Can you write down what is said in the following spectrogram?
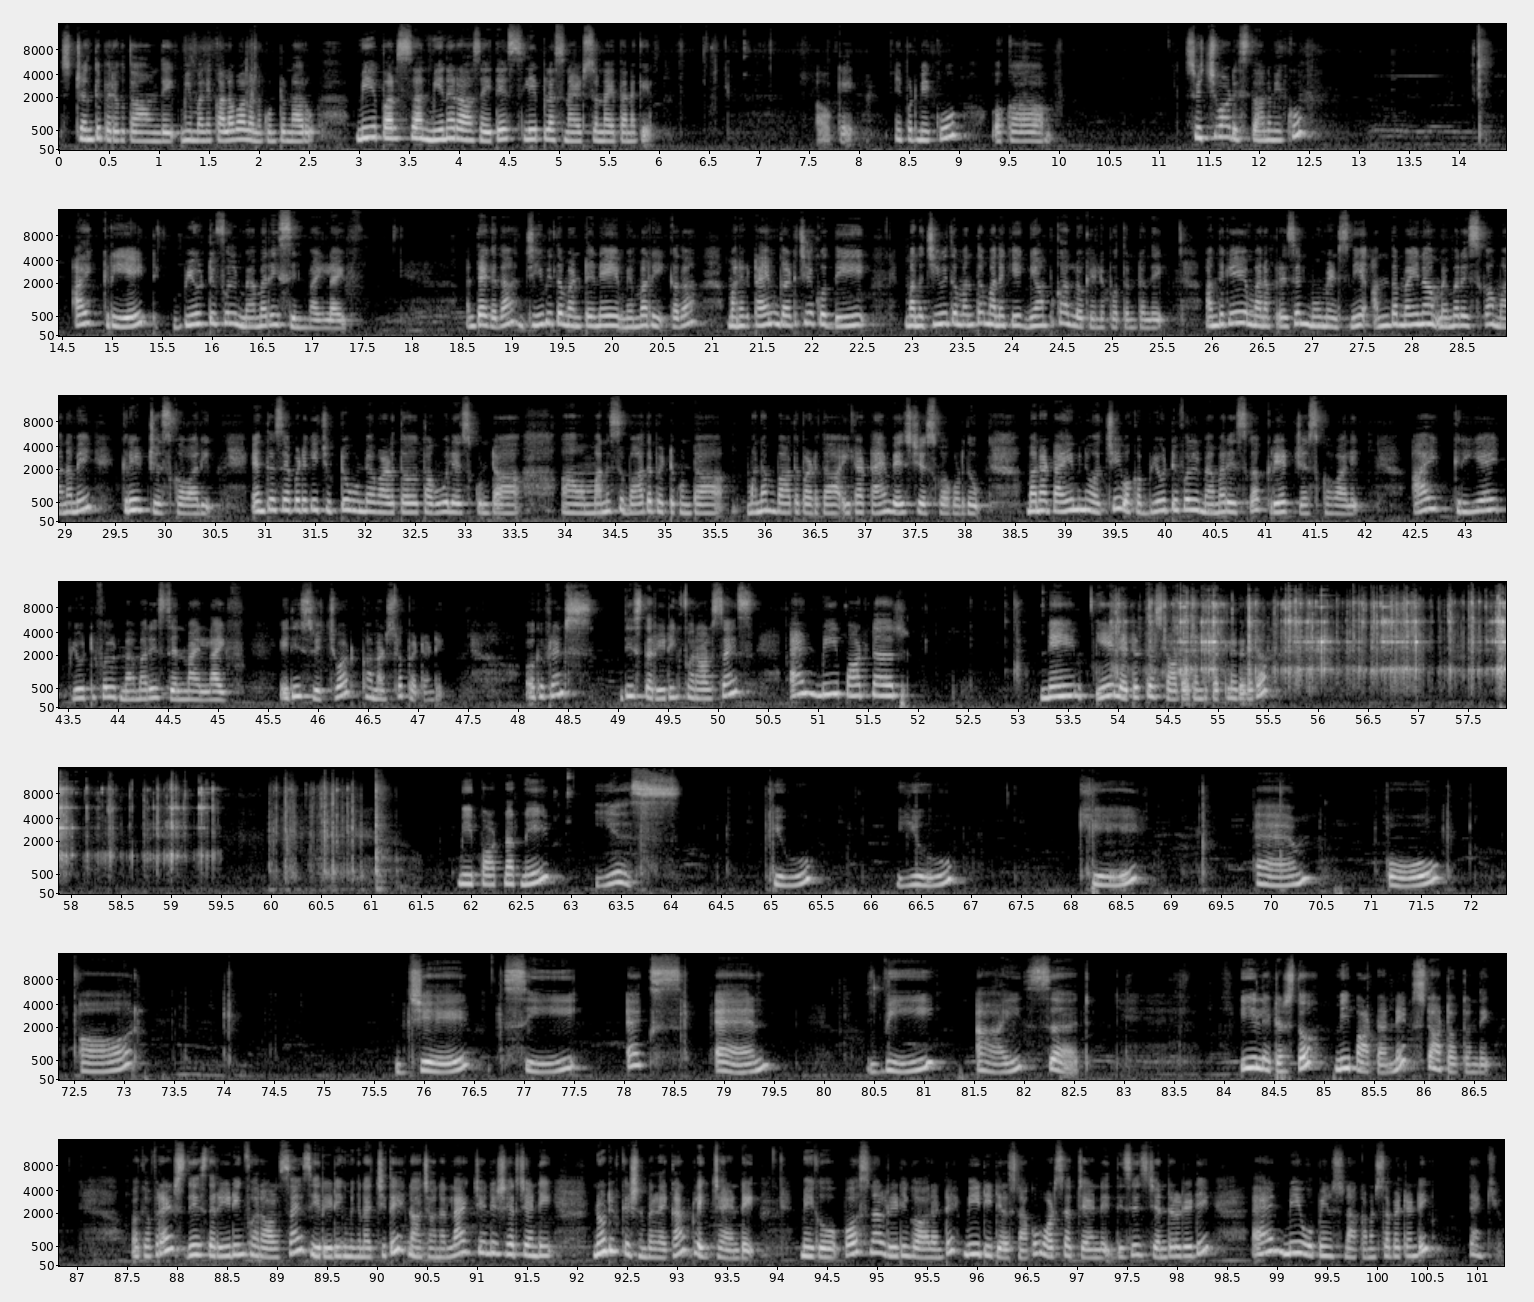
స్ట్రెంత్ పెరుగుతూ ఉంది. మిమ్మల్ని కలవాలనుకుంటున్నారు. మీ పర్సన్ మీనరాశి అయితే స్లీప్లెస్ నైట్స్ ఉన్నాయి తనకి. ఓకే. ఇప్పుడు మీకు ఒక స్విచ్ బోర్డ్ ఇస్తాను మీకు. I create beautiful memories in my life అంతే కదా? జీవితం అంటేనే మెమరీ కదా? మనకి టైం గడిచే కొద్దీ మన జీవితం అంతా మనకి జ్ఞాపకాల్లోకి వెళ్ళిపోతుంటుంది. అందుకే మన ప్రజెంట్ మూమెంట్స్ని అందమైన మెమరీస్గా మనమే క్రియేట్ చేసుకోవాలి. ఎంతసేపటికి చుట్టూ ఉండే వాళ్ళతో తగువులు మనసు బాధ పెట్టుకుంటా మనం బాధపడతా ఇలా టైం వేస్ట్ చేసుకోకూడదు. మన టైంని వచ్చి ఒక బ్యూటిఫుల్ మెమరీస్గా క్రియేట్ చేసుకోవాలి. I create beautiful memories in my life. ఇది స్విచ్ వర్డ్ కామెంట్స్లో పెట్టండి. Okay friends this the reading for all signs and me partner name ఏ లెటర్తో స్టార్ట్ అవుతుంది పెట్టలేదు కదా? మీ partner name S Q U K M O R J C X N V I said ఈ లెటర్స్తో మీ పార్ట్నర్ని స్టార్ట్ అవుతుంది. Okay friends this the reading for all signs. ఈ రీడింగ్ మీకు నచ్చితే నా ఛానల్ లైక్ చేయండి షేర్ చేయండి నోటిఫికేషన్ బెల్ ఐకాన్ క్లిక్ చేయండి. మీకు పర్సనల్ రీడింగ్ కావాలంటే మీ డీటెయిల్స్ నాకు వాట్సాప్ చేయండి. This is general reading and me opinions నా కమెంట్స్లో పెట్టండి. Thank you.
